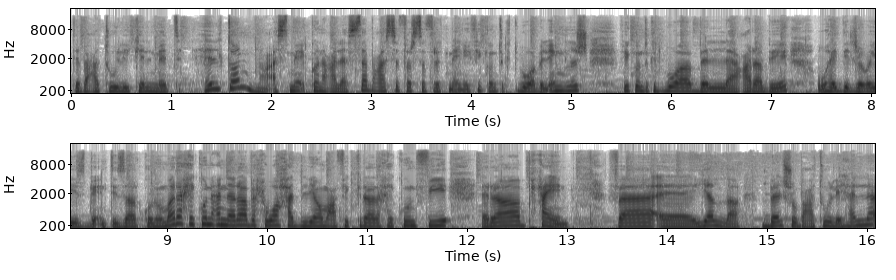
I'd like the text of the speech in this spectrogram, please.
تبعتوا لي كلمة هيلتون مع اسمائكم على 7008 فيكم تكتبوها بالإنجلش فيكم تكتبوها بالعربي وهيدي الجوائز بانتظاركم وما راح يكون عندنا رابح واحد اليوم على فكرة راح يكون في رابحين. فيلا بلشوا ابعتوا لي هلأ.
